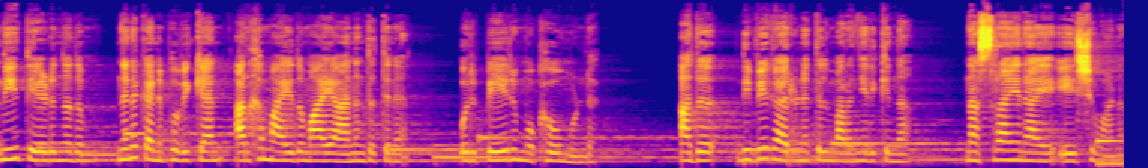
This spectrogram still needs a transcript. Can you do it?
നീ തേടുന്നതും നിനക്കനുഭവിക്കാൻ അർഹമായതുമായ ആനന്ദത്തിന് ഒരു പേരും മുഖവുമുണ്ട്. അത് ദിവ്യകാരുണ്യത്തിൽ മറഞ്ഞിരിക്കുന്ന നസ്രായനായ യേശുവാണ്.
